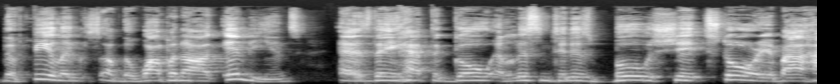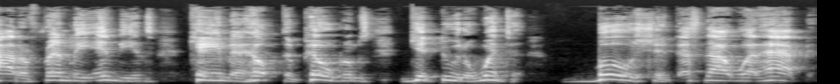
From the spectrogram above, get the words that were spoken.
the feelings of the Wampanoag Indians as they have to go and listen to this bullshit story about how the friendly Indians came to help the pilgrims get through the winter. Bullshit. That's not what happened.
